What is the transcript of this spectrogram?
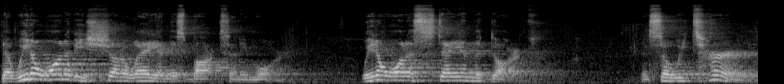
That we don't want to be shut away in this box anymore. We don't want to stay in the dark. And so we turn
